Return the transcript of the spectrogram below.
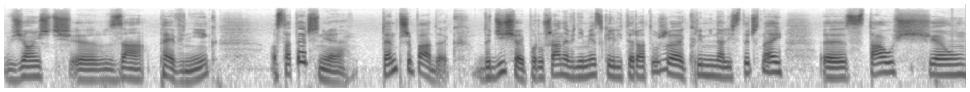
wziąć e, za pewnik. Ostatecznie ten przypadek, do dzisiaj poruszany w niemieckiej literaturze kryminalistycznej, e, stał się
